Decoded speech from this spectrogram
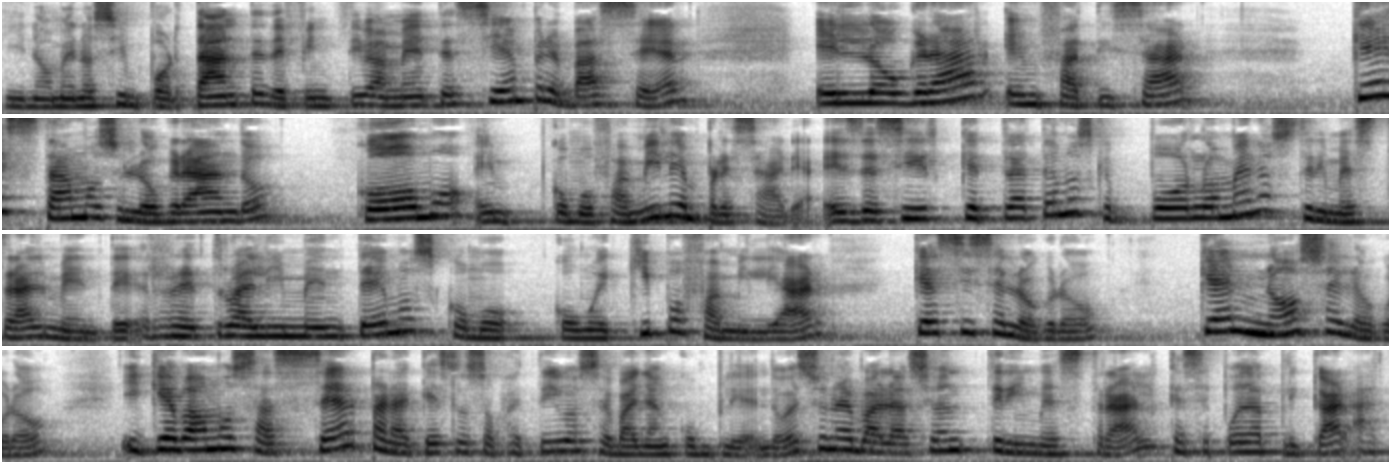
y no menos importante, definitivamente, siempre va a ser el lograr enfatizar qué estamos logrando como, como familia empresaria. Es decir, que tratemos que por lo menos trimestralmente retroalimentemos como, como equipo familiar qué sí se logró, qué no se logró y qué vamos a hacer para que estos objetivos se vayan cumpliendo. Es una evaluación trimestral que se puede aplicar a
